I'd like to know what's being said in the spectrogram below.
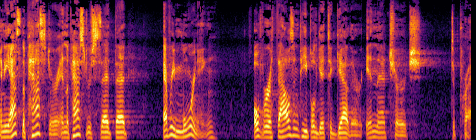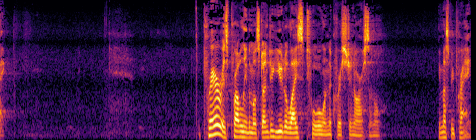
And he asked the pastor, and the pastor said that every morning, over a thousand people get together in that church to pray. Prayer is probably the most underutilized tool in the Christian arsenal. We must be praying.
